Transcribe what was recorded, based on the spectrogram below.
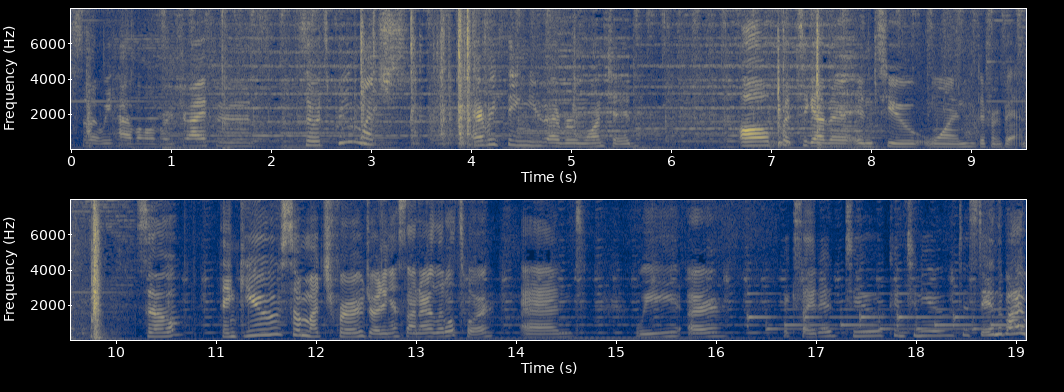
so that we have all of our dry foods. So it's pretty much everything you've ever wanted all put together into one different van. So thank you so much for joining us on our little tour and we are excited to continue to stay in the bio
